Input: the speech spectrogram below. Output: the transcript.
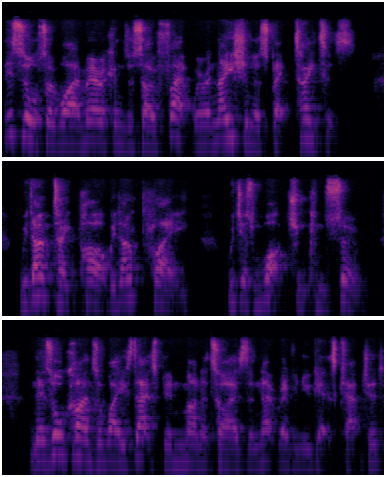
This is also why Americans are so fat. We're a nation of spectators. We don't take part, we don't play, we just watch and consume. And there's all kinds of ways that's been monetized and that revenue gets captured.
